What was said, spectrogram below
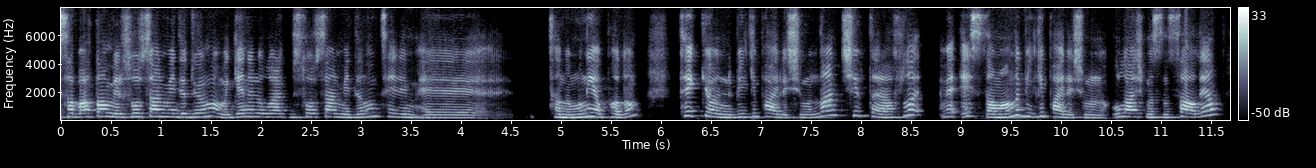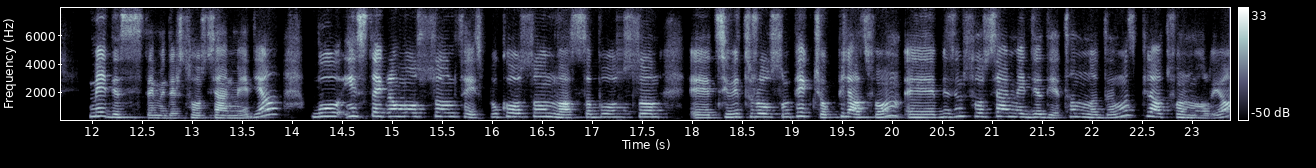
sabahtan beri sosyal medya diyorum ama genel olarak bir sosyal medyanın terim e, tanımını yapalım. Tek yönlü bilgi paylaşımından çift taraflı ve eş zamanlı bilgi paylaşımına ulaşmasını sağlayan medya sistemidir sosyal medya. Bu Instagram olsun, Facebook olsun, WhatsApp olsun, e, Twitter olsun pek çok platform e, bizim sosyal medya diye tanımladığımız platform oluyor.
